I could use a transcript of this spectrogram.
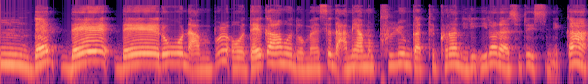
음, 내, 내, 내로남불, 어, 내가 하면 노면스, 남이 하면 불륜 같은 그런 일이 일어날 수도 있으니까,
